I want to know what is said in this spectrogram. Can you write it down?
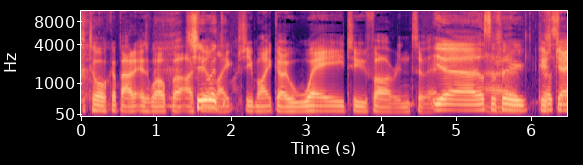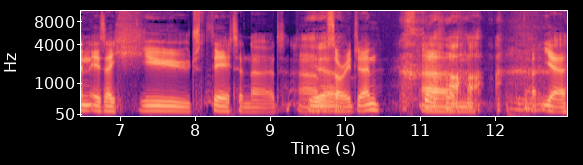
to talk about it as well, but I She feel would- like she might go way too far into it. yeah that's the thing because Jen is a huge theatre nerd. Um, Yeah. Sorry, Jen. Um, yeah.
